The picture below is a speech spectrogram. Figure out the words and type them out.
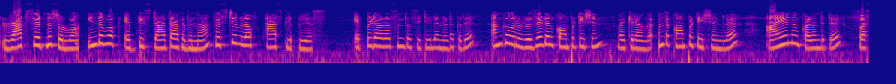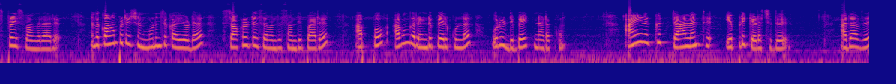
ராப்செட்னு சொல்லுவாங்க. இந்த ஒர்க் எப்படி ஸ்டார்ட் ஆகுதுன்னா ஃபெஸ்டிவல் ஆஃப் ஆஸ்கிளிப்பியஸ் எப்பிடாரஸ்ன்ற சிட்டியில் நடக்குது. அங்கே ஒரு ரிசைடல் காம்படிஷன் வைக்கிறாங்க. அந்த காம்படிஷனில் அயனும் கலந்துட்டு ஃபஸ்ட் ப்ரைஸ் வாங்குறாரு. அந்த காம்படிஷன் முடிஞ்ச கையோட சாக்ரட்டிஸை வந்து சந்திப்பார். அப்போது அவங்க ரெண்டு பேருக்குள்ள ஒரு டிபேட் நடக்கும். அயனுக்கு டேலண்ட் எப்படி கிடைச்சிது? அதாவது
